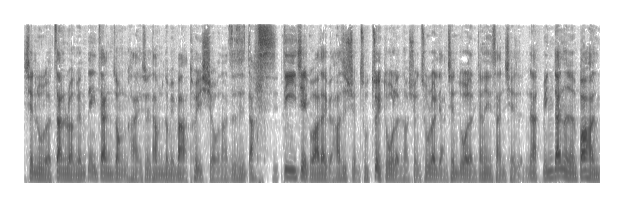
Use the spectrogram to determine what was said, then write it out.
陷入了战乱跟内战状态，所以他们都没办法退休。那这是当时第一届国家代表，他是选出最多人哈，选出了两千多人，将近三千人。那名单呢，包含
